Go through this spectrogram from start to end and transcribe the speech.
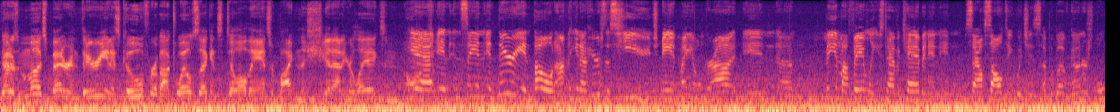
That is much better in theory, and it's cool for about 12 seconds until all the ants are biting the shit out of your legs and. Yeah, and, and see, in, in theory and thought, I, you know, here's this huge ant mound, right? And uh, me and my family used to have a cabin in, in South Sauty, which is up above Guntersville.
